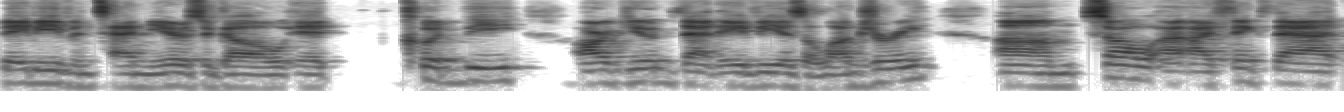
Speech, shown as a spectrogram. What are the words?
maybe even 10 years ago it could be argued that AV is a luxury. Um, so I, I think that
